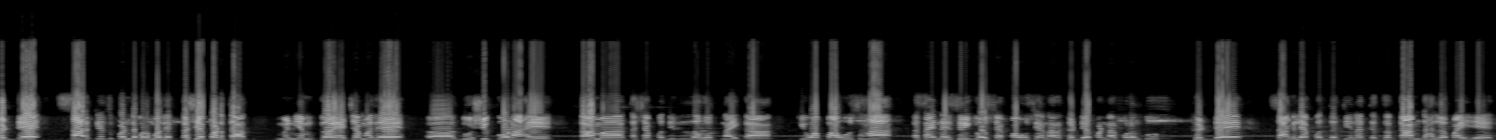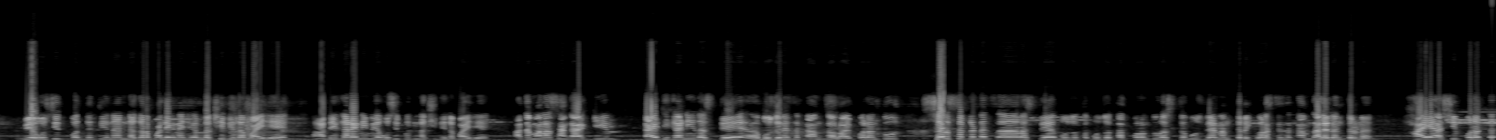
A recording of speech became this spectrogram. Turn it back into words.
खड्डे सारखेच पंढरपूरमध्ये कसे पडतात? मग नेमकं ह्याच्यामध्ये दोषी कोण आहे? काम तशा पद्धतीचं होत नाही का? किंवा पाऊस हा कसा आहे? नैसर्गिक गोष्ट आहे. पाऊस येणार खड्डे पडणार परंतु खड्डे चांगल्या पद्धतीनं त्याचं काम झालं पाहिजे व्यवस्थित पद्धतीनं नगरपालिकेने लक्ष दिलं पाहिजे अधिकाऱ्यांनी व्यवस्थित पद्धतीने लक्ष दिलं पाहिजे. आता मला सांगा की काही ठिकाणी रस्ते अ, बुजवण्याचं काम चालू आहे परंतु सरसकटच रस्ते बुजत बुजवतात परंतु रस्ते बुजल्यानंतर किंवा रस्त्याचं काम झाल्यानंतर हाय अशी परत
